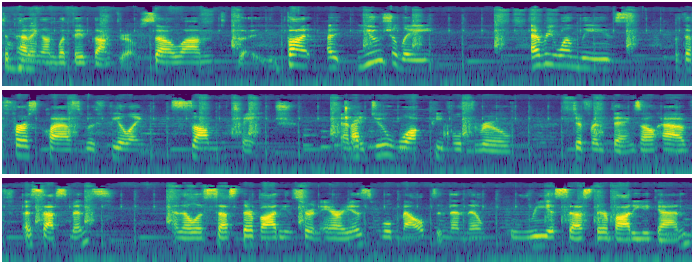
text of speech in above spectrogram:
depending mm-hmm. on what they've gone through. So, um, but uh, usually everyone leaves the first class with feeling some change. And I do walk people through different things. I'll have assessments and they'll assess their body in certain areas, will melt, and then they'll reassess their body again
